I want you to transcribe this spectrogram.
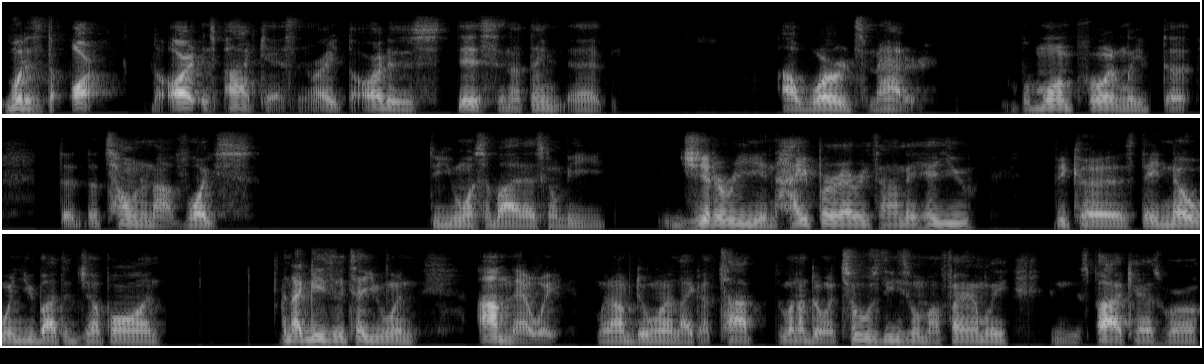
what is the art? The art is podcasting, right? The art is this, and I think that our words matter, but more importantly, the the, the tone in our voice. Do you want somebody that's gonna be jittery and hyper every time they hear you because they know when you about to jump on? And I can easily tell you when I'm that way. When I'm doing like a top, when I'm doing Tuesdays with my family in this podcast world,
